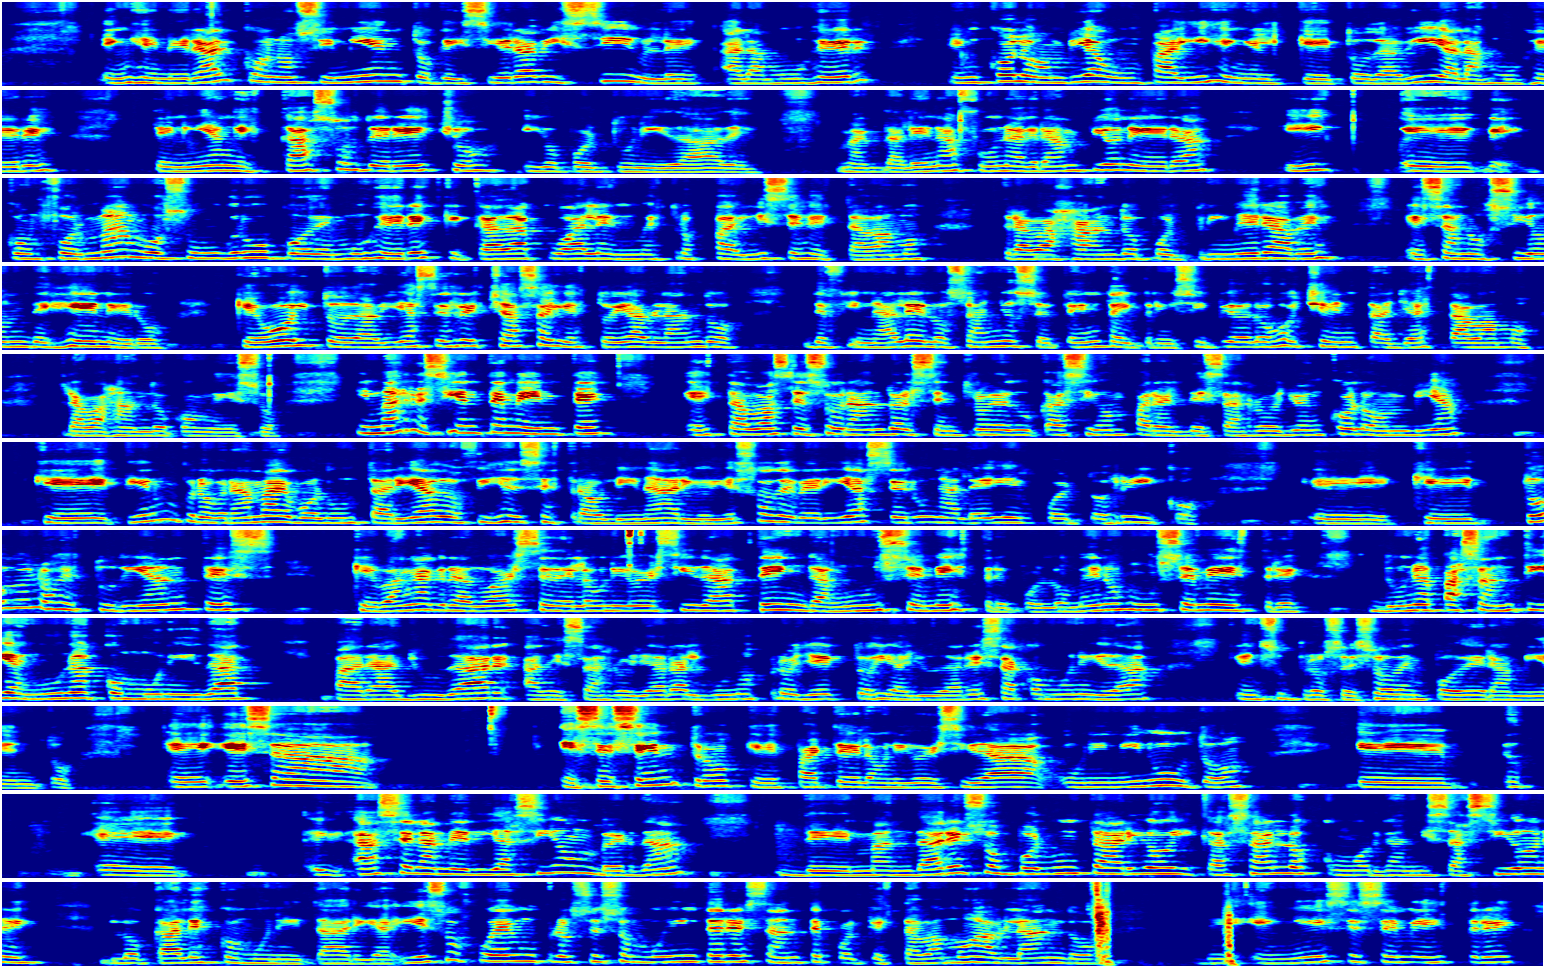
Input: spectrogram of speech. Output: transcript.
en general conocimiento que hiciera visible a la mujer en Colombia, un país en el que todavía las mujeres tenían escasos derechos y oportunidades. Magdalena fue una gran pionera y eh, conformamos un grupo de mujeres que cada cual en nuestros países estábamos trabajando por primera vez esa noción de género que hoy todavía se rechaza y estoy hablando de finales de los años 70 y principios de los 80, ya estábamos trabajando con eso. Y más recientemente he estado asesorando al Centro de Educación para el Desarrollo en Colombia, que tiene un programa de voluntariado, fíjense, extraordinario, y eso debería ser una ley en Puerto Rico, eh, que todos los estudiantes que van a graduarse de la universidad tengan un semestre, por lo menos un semestre, de una pasantía en una comunidad para ayudar a desarrollar algunos proyectos y ayudar a esa comunidad en su proceso de empoderamiento. Eh, ese centro, que es parte de la Universidad Uniminuto, eh, eh, hace la mediación, ¿verdad?, de mandar esos voluntarios y casarlos con organizaciones locales comunitarias. Y eso fue un proceso muy interesante porque estábamos hablando de en ese semestre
